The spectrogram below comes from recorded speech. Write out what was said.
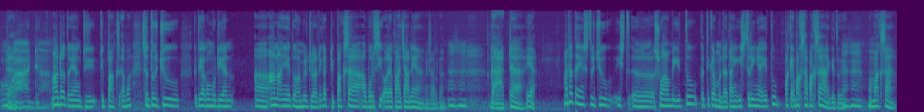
ada. Oh ada. Ada tuh yang di- dipaksa apa setuju ketika kemudian eh, anaknya itu hamil di luar nikah dipaksa aborsi oleh pacarnya misalkan Mhm. nggak ada ya ada tuh yang setuju ist- eh, suami itu ketika mendatangi istrinya itu pakai paksa-paksa gitu ya memaksa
